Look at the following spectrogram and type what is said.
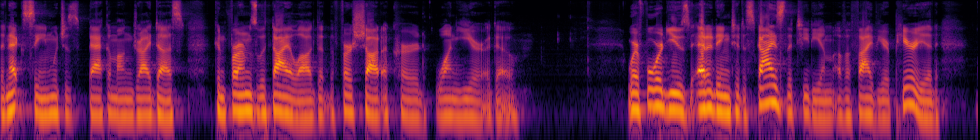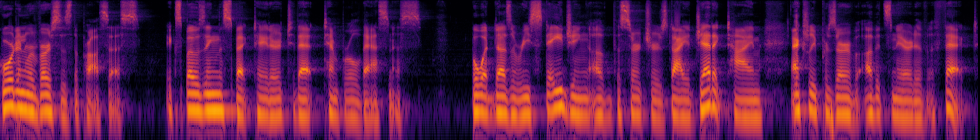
The next scene, which is back among dry dust, confirms with dialogue that the first shot occurred one year ago. Where Ford used editing to disguise the tedium of a five year period, Gordon reverses the process, exposing the spectator to that temporal vastness. But what does a restaging of the searcher's diegetic time actually preserve of its narrative effect?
